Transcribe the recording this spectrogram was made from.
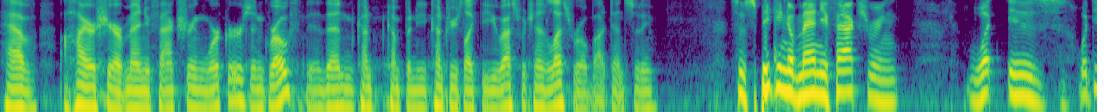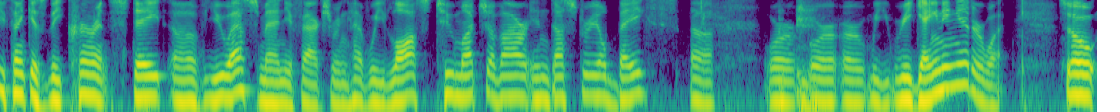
have a higher share of manufacturing workers and growth than com- company, countries like the U.S., which has less robot density. So, speaking of manufacturing, what is what do you think is the current state of U.S. manufacturing? Have we lost too much of our industrial base, uh, or, or, or are we regaining it, or what? So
